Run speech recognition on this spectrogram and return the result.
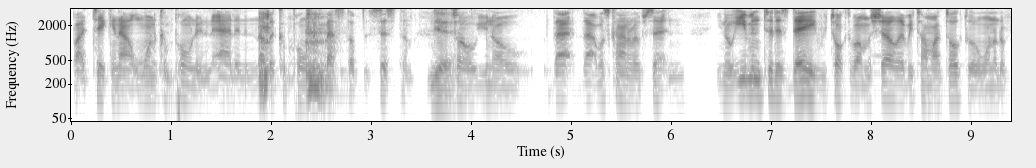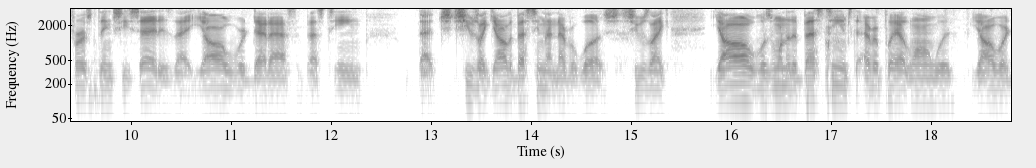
by taking out one component and adding another component, messed up the system. Yeah. So you know that that was kind of upsetting. You know, even to this day, we talked about Michelle. Every time I talked to her, one of the first things she said is that y'all were dead ass the best team. That she was like, y'all the best team that never was. She was like, y'all was one of the best teams to ever play along with. Y'all were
